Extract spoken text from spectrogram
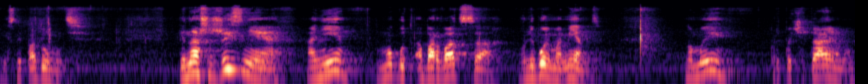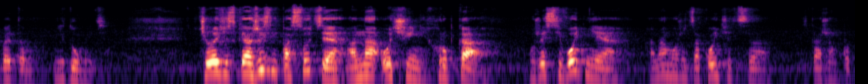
если подумать. И наши жизни, они могут оборваться в любой момент, но мы предпочитаем об этом не думать. Человеческая жизнь, по сути, она очень хрупка. Уже сегодня она может закончиться, скажем, под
